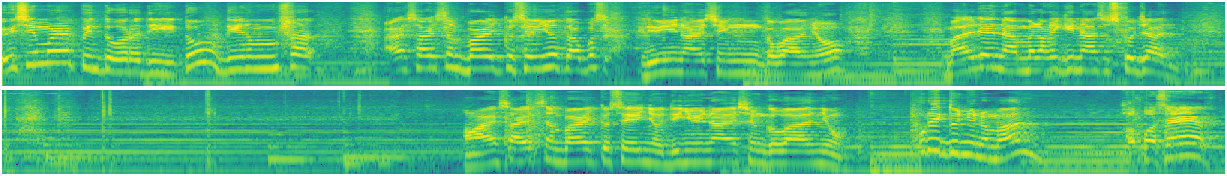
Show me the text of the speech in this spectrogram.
Ayusin mo na yung pintura dito. Di naman siya... Ayos-ayos ang bayad ko sa inyo, tapos di nyo inayos yung gawa nyo. Mahal yan, ha? Malaki ginastos ko dyan. Ang ayos-ayos ang bayad ko sa inyo, di nyo inayos yung gawa nyo. Purido nyo naman. Opo, sir.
